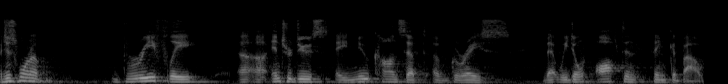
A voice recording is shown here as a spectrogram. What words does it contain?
I just want to briefly uh, uh, introduce a new concept of grace that we don't often think about.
